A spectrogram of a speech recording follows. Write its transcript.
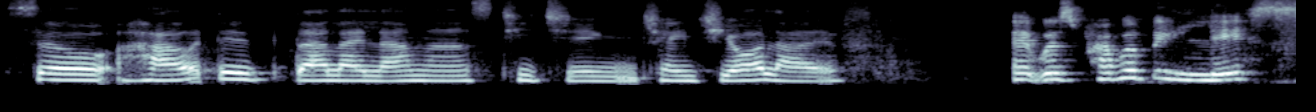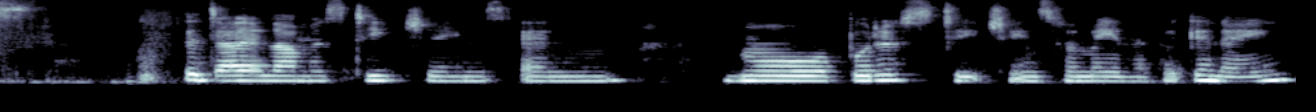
So, how did Dalai Lama's teaching change your life? It was probably less the Dalai Lama's teachings and more Buddhist teachings for me in the beginning.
